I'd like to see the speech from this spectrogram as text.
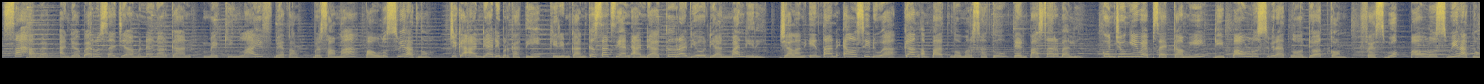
Sahabat, Anda baru saja mendengarkan Making Life Better bersama Paulus Wiratno. Jika Anda diberkati, kirimkan kesaksian Anda ke Radio Dian Mandiri, Jalan Intan LC2, Gang 4, Nomor 1, Denpasar, Bali. Kunjungi website kami di pauluswiratno.com, Facebook Paulus Wiratno.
